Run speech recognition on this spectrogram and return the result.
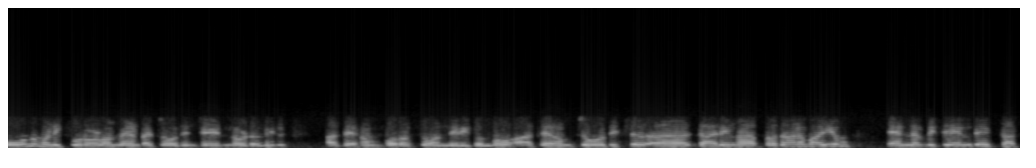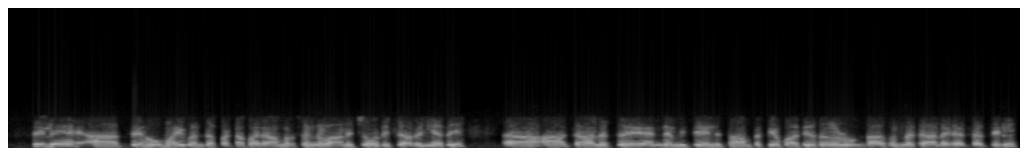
മൂന്ന് മണിക്കൂറോളം വേണ്ട ചോദ്യം ചെയ്യലിനൊടുവിൽ അദ്ദേഹം പുറത്തു വന്നിരിക്കുന്നു. അദ്ദേഹം ചോദിച്ച കാര്യങ്ങൾ പ്രധാനമായും എൻ എം വിജയന്റെ കത്തിലെ അദ്ദേഹവുമായി ബന്ധപ്പെട്ട പരാമർശങ്ങളാണ് ചോദിച്ചറിഞ്ഞത്. ആ, കാലത്ത് എൻ എം വിജയന് സാമ്പത്തിക ബാധ്യതകൾ ഉണ്ടാകുന്ന കാലഘട്ടത്തിൽ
